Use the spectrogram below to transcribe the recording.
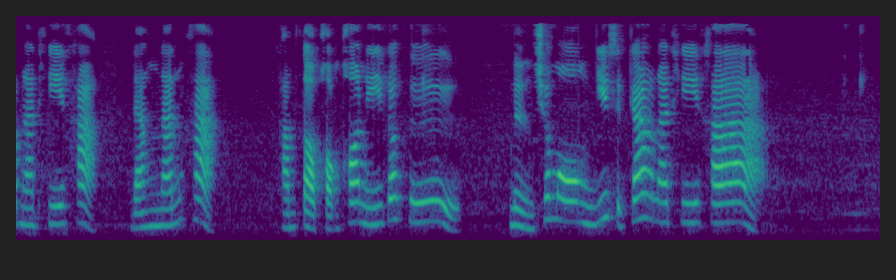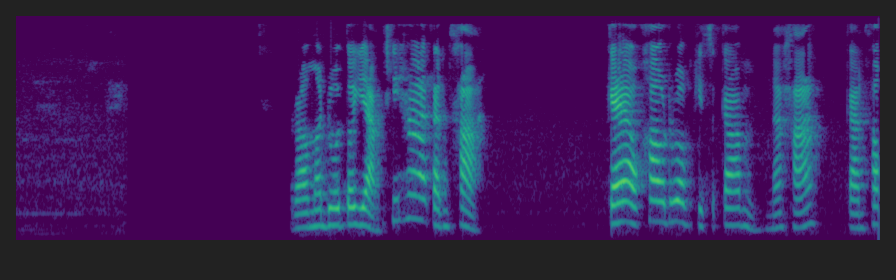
29 นาทีค่ะ ดังนั้นค่ะคำตอบของข้อนี้ก็คือ 1 ชั่วโมง 29 นาทีค่ะ เรามาดูตัวอย่างที่ 5 กันค่ะ แก้วเข้าร่วมกิจกรรมนะคะ การเข้า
